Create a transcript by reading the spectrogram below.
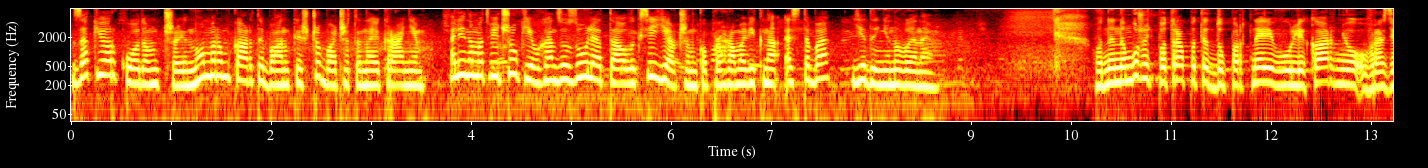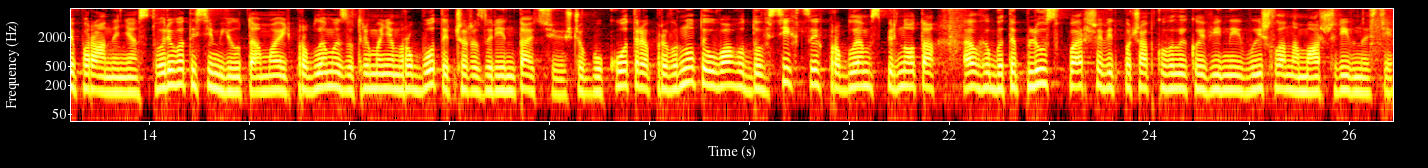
за QR-кодом чи номером карти банки, що бачите на екрані. Аліна Матвійчук, Євген Зозуля та Олексій Євченко. Програма Вікна СТБ. Єдині новини. Вони не можуть потрапити до партнерів у лікарню в разі поранення, створювати сім'ю та мають проблеми з отриманням роботи через орієнтацію. Щоб укотре привернути увагу до всіх цих проблем, спільнота ЛГБТ вперше від початку великої війни вийшла на марш рівності.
